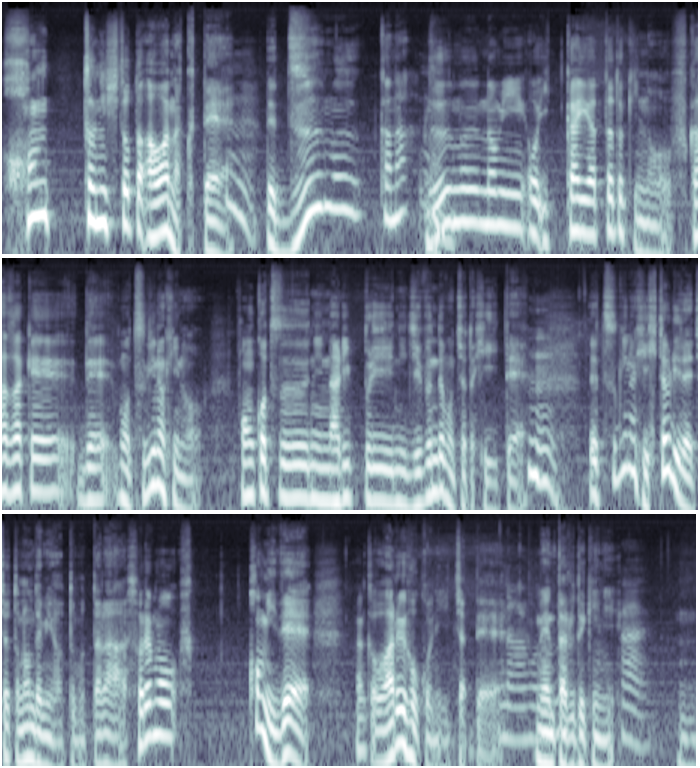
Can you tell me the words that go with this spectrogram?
本当に人と会わなくて、うん。でズームかな、ズーム飲みを1回やった時の深酒でもう次の日のポンコツになりっぷりに自分でもちょっと引いて、うん。で次の日一人でちょっと飲んでみようと思ったらそれも込みでなんか悪い方向に行っちゃって、ね。メンタル的に、はい。うん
